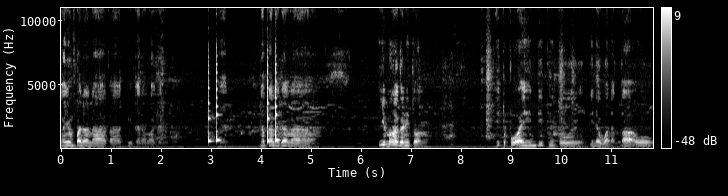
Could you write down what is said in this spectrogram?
ngayon pala nakakita ng mga ganito. Ayan. Na talagang ah, yung mga ganito ano, ito po ay hindi po ito ginawa ng tao,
